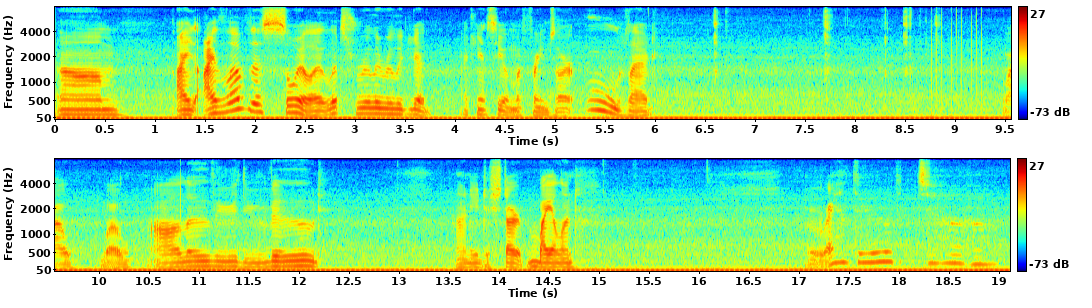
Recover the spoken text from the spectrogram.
Um, I I love this soil. It looks really really good. I can't see what my frames are. Ooh, lad. Wow, wow. All over the road. I need to start baling. Ran through the top.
